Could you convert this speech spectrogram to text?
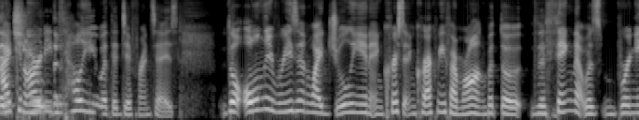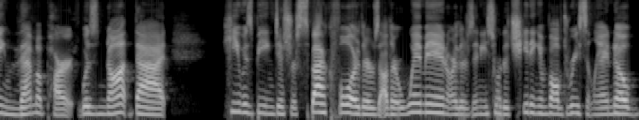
I can two- already the- tell you what the difference is. the only reason why Julian and Chris and correct me if I'm wrong, but the the thing that was bringing them apart was not that he was being disrespectful or there's other women or there's any sort of cheating involved recently. I know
